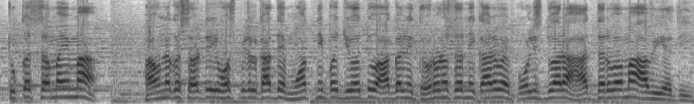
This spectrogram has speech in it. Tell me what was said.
ટૂંક જ સમયમાં ભાવનગર સરટી હોસ્પિટલ ખાતે મોત નીપજ્યું હતું. આગળની ધોરણસરની કાર્યવાહી પોલીસ દ્વારા હાથ ધરવામાં આવી હતી.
